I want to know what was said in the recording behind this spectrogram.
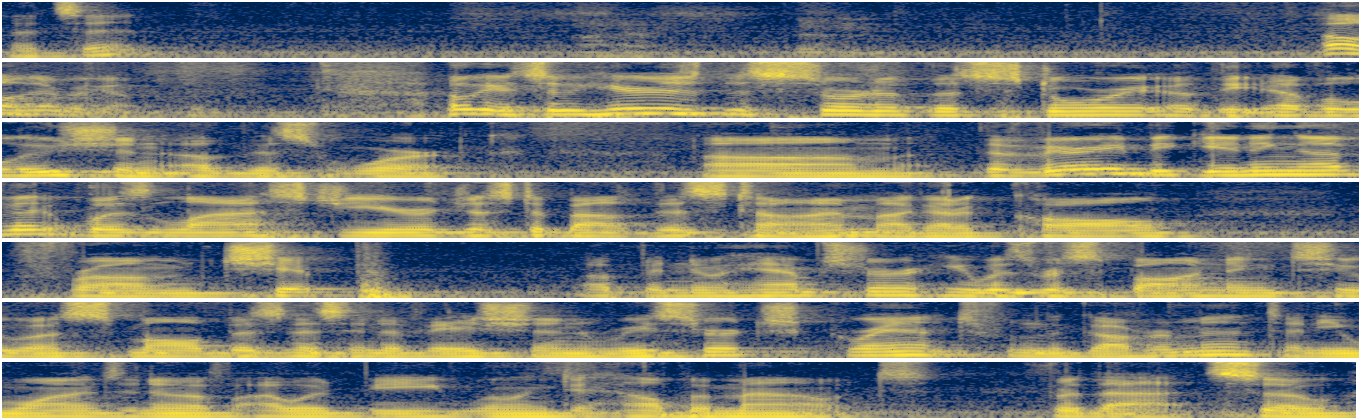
That's it. Oh, there we go. Okay, so here's the sort of the story of the evolution of this work. Um, the very beginning of it was last year, just about this time. I got a call from Chip up in New Hampshire. He was responding to a small business innovation research grant from the government, and he wanted to know if I would be willing to help him out for that. So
